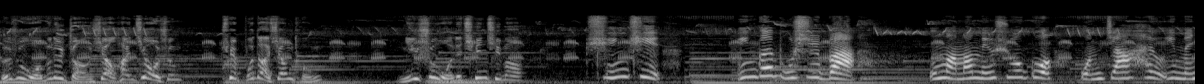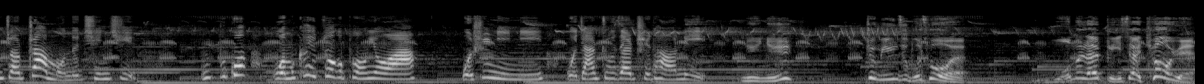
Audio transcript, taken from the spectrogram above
可是我们的长相和叫声却不大相同。你是我的亲戚吗？亲戚？应该不是吧？我妈妈没说过，我们家还有一门叫蚱蜢的亲戚。不过我们可以做个朋友啊。我是妮妮，我家住在池塘里。妮妮，这名字不错哎。我们来比赛跳远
